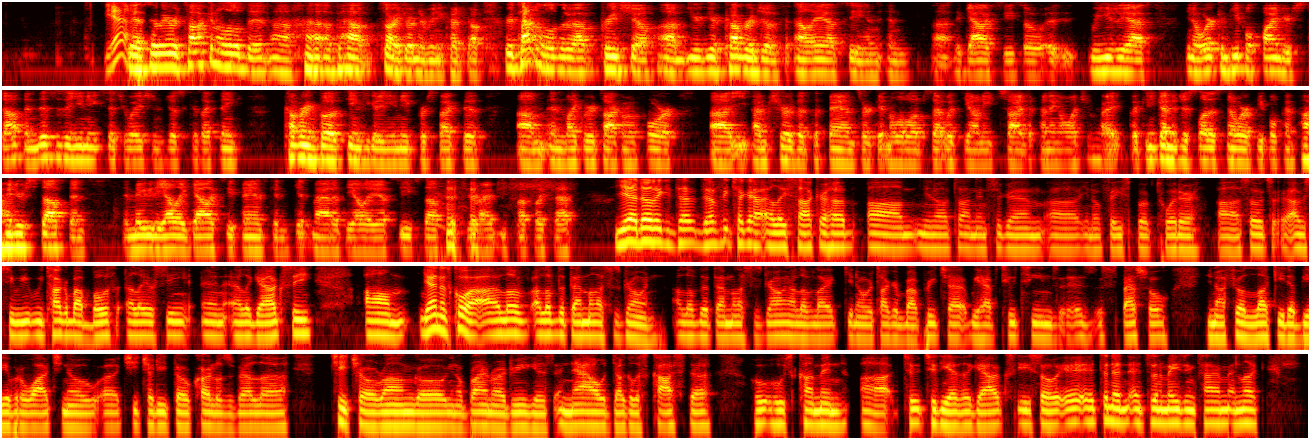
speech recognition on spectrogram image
Yeah. Yeah, so we were talking a little bit uh, about. Sorry, Jordan, I didn't mean to cut you off. We were talking a little bit about pre-show, um, your your coverage of LAFC and and uh, the Galaxy. So uh, we usually ask, you know, where can people find your stuff? And this is a unique situation, just because I think covering both teams, you get a unique perspective. Um, and like we were talking before, uh, I'm sure that the fans are getting a little upset with you on each side, depending on what you write. But can you kind of just let us know where people can find your stuff and and maybe the LA Galaxy fans can get mad at the LAFC stuff that you write and stuff like that. Yeah, no, they can de- definitely check out LA Soccer Hub. Um, you know, it's on Instagram, uh, you know, Facebook, Twitter. Uh, so it's obviously we, we talk about both LAFC and LA Galaxy. Um, yeah, and it's cool. I, love I love that the MLS is growing. I love that the MLS is growing. I love like you know we're talking about pre-chat. We have two teams is, special. You know, I feel lucky to be able to watch. You know, uh, Chicharito, Carlos Vela, Chicho Arango, you know Brian Rodriguez, and now Douglas Costa, who, who's coming uh, to to the other galaxy. So it, it's an it's an amazing time. And look,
